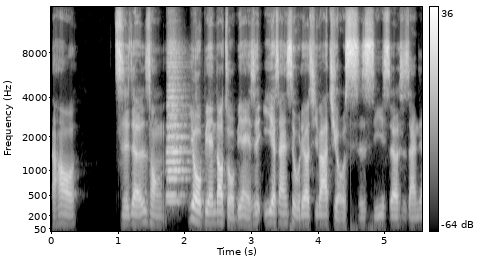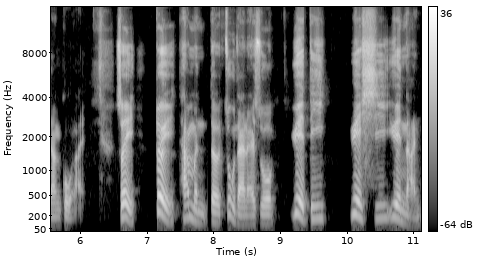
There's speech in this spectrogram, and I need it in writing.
然后直的是从。右边到左边也是一二三四五六七八九十十一十二十三这样过来，所以对他们的住宅来说，越低越西越南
